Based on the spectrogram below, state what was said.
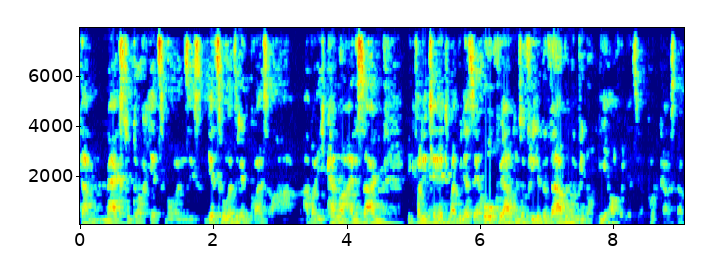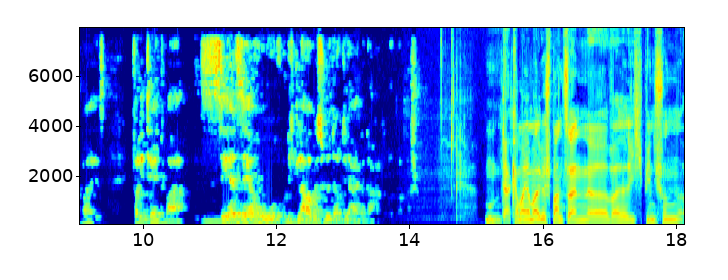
dann merkst du doch, jetzt wollen sie es. Jetzt wollen sie den Preis auch haben. Aber ich kann nur eines sagen, die Qualität war wieder sehr hoch. Wir hatten so viele Bewerbungen wie noch nie, auch wenn jetzt ein Podcast dabei ist. Qualität war sehr, sehr hoch und ich glaube, es wird auch die eine oder andere. Hm, da kann man ja mal gespannt sein, äh, weil ich bin schon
